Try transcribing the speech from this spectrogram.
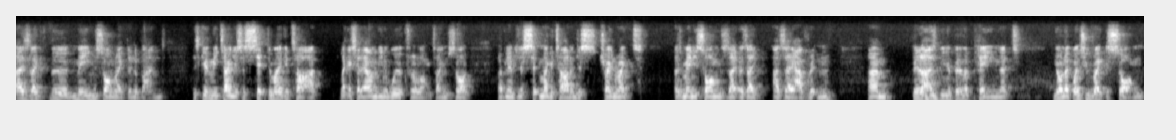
as like the main songwriter in the band, it's given me time just to sit to my guitar. Like I said, I haven't been at work for a long time, so I've been able to just sit my guitar and just try and write as many songs as I as I, as I have written. Um, but that has been a bit of a pain. That you know, like once you write the song,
